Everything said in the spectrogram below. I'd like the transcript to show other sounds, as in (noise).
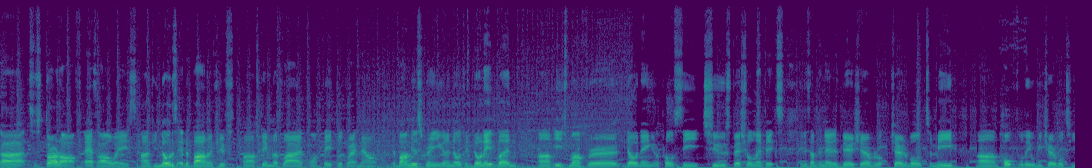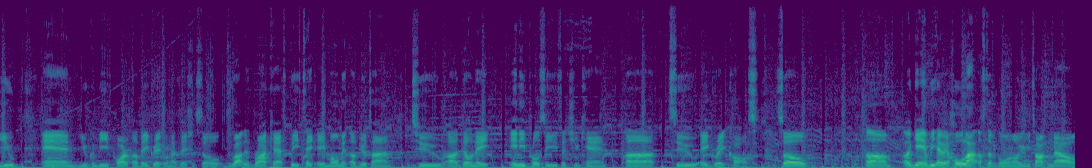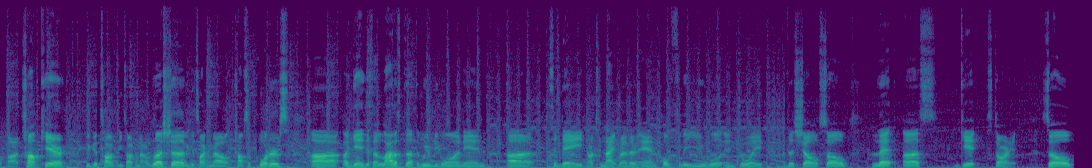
uh, to start off, as always, uh, if you notice at the bottom, if you're uh, streaming us live on Facebook right now, the bottom of your screen, you're to notice a donate button. Um, each month, we're donating a proceed to Special Olympics. It is something that is very charitable, charitable to me. Um, hopefully, will be charitable to you, and you can be part of a great organization. So, throughout this broadcast, please take a moment of your time to uh, donate any proceeds that you can uh, to a great cause. So, um, again, we have a whole lot of stuff going on. We could be talking about uh, Trump care. We could talk, be talking about Russia. We could talk about Trump supporters. Uh, again, just a lot of stuff that we will be going in uh, today or tonight rather, and hopefully you will enjoy the show. So let us get started. So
